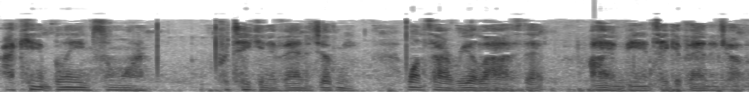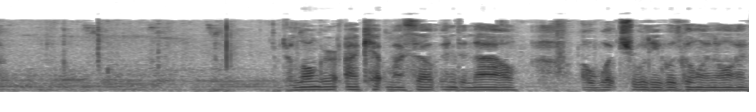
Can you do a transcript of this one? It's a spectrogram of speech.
I can't blame someone for taking advantage of me once I realize that I am being taken advantage of. The longer I kept myself in denial of what truly was going on,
